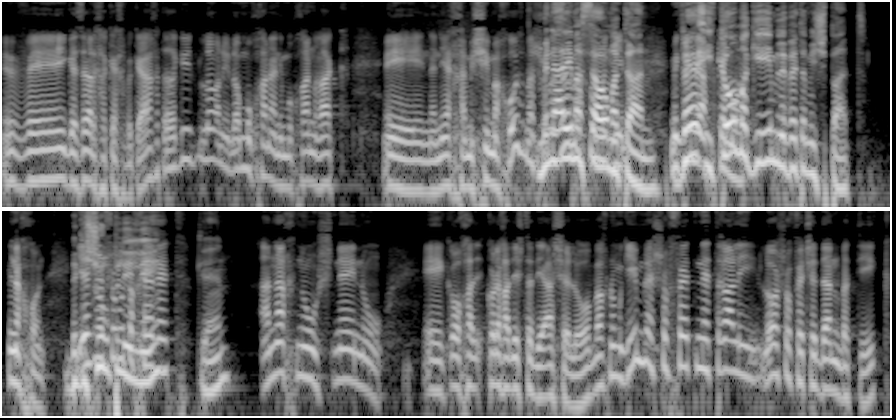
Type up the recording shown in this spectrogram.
ויגזר לך כך וכך. אתה תגיד, לא, אני לא מוכן, אני מוכן רק אה, נניח 50 אחוז. מנהלים משא ומתן, ואיתו. מגיעים לבית המשפט. נכון. בגישור פלילי, אחרת. כן. אנחנו שנינו, כל אחד, כל אחד יש את הדעה שלו, ואנחנו מגיעים לשופט ניטרלי, לא השופט שדן בתיק,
